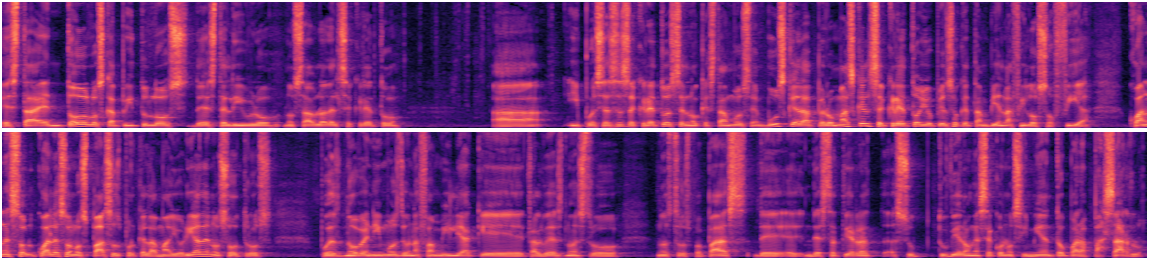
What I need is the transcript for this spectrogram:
Está en todos los capítulos de este libro, nos habla del secreto. Ah, y pues ese secreto es en lo que estamos en búsqueda, pero más que el secreto, yo pienso que también la filosofía. ¿Cuáles son, cuáles son los pasos? Porque la mayoría de nosotros, pues no venimos de una familia que tal vez nuestro, nuestros papás de, de esta tierra tuvieron ese conocimiento para pasarlo.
